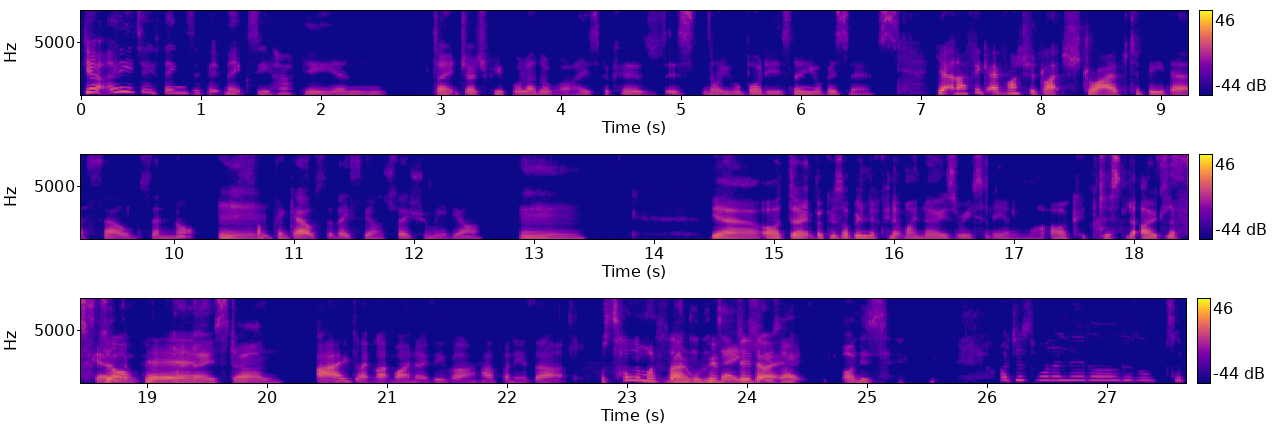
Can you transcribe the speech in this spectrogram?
yeah only do things if it makes you happy and don't judge people otherwise because it's not your body it's none of your business Yeah, and I think everyone should like strive to be themselves and not Mm. something else that they see on social media. Mm. yeah i don't because i've been looking at my nose recently and i'm like i could just i'd love to get little, my nose done I don't like my nose either. How funny is that? I was telling my friend the other day, she was like, honestly, I just want a little, little tip,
